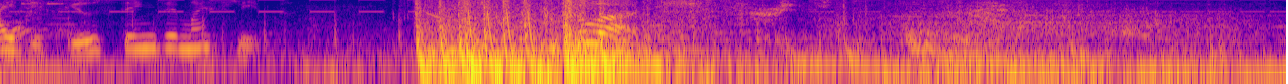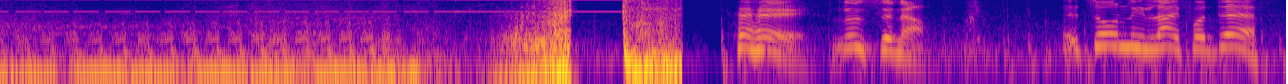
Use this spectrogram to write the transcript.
I diffuse things in my sleep. Clutch. Hey, loosen up. It's only life or death.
